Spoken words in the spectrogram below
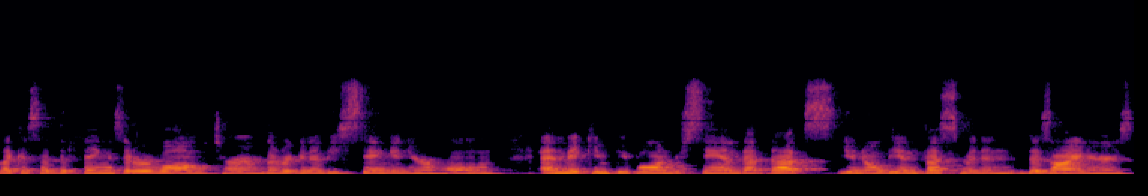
like i said the things that are long term that are going to be staying in your home and making people understand that that's you know the investment in designers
